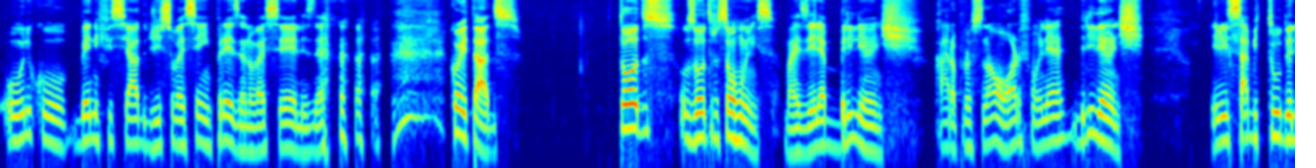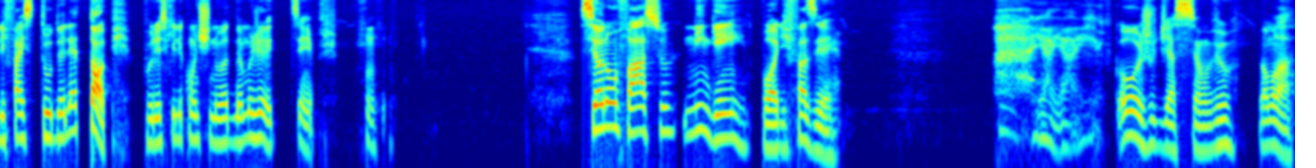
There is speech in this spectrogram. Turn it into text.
o único beneficiado disso vai ser a empresa, não vai ser eles, né? Coitados. Todos os outros são ruins, mas ele é brilhante. Cara, o profissional órfão, ele é brilhante. Ele sabe tudo, ele faz tudo, ele é top. Por isso que ele continua do mesmo jeito, sempre. Se eu não faço, ninguém pode fazer. Ai, ai, ai. Ô, judiação, viu? Vamos lá.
